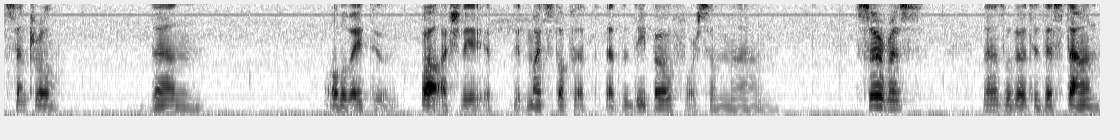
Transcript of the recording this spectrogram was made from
Central, then all the way to, well actually it, it might stop at, at the depot for some um, service, then it will go to this town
